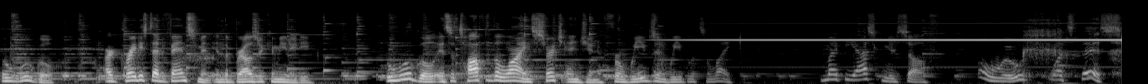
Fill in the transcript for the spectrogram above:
Uwoogle, our greatest advancement in the browser community. Uwoogle is a top-of-the-line search engine for weebs and weeblets alike. You might be asking yourself, Oh Woo, what's this?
